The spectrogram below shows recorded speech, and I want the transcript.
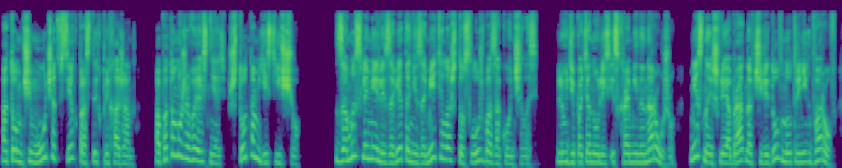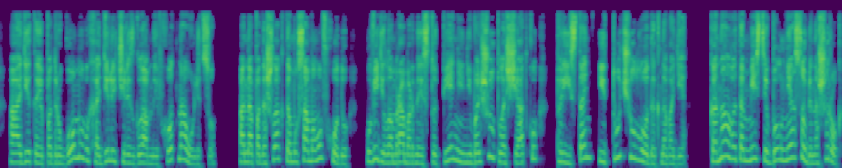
о том, чему учат всех простых прихожан, а потом уже выяснять, что там есть еще. За мыслями Елизавета не заметила, что служба закончилась. Люди потянулись из храмины наружу, местные шли обратно в череду внутренних дворов, а одетые по-другому выходили через главный вход на улицу. Она подошла к тому самому входу, увидела мраморные ступени, небольшую площадку, пристань и тучу лодок на воде. Канал в этом месте был не особенно широк,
